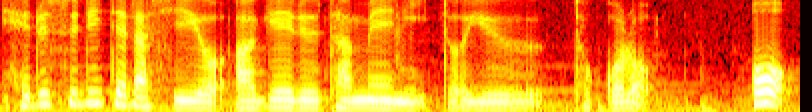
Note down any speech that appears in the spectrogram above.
ヘルスリテラシーを上げるためにというところを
